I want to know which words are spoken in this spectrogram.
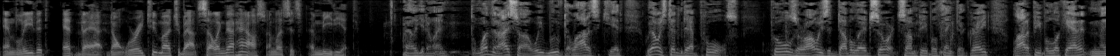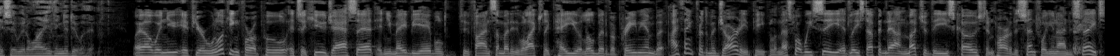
and leave it at that. Don't worry too much about selling that house unless it's immediate. Well, you know, and the one that I saw, we moved a lot as a kid. We always tended to have pools. Pools are always a double-edged sword. Some people think they're great. A lot of people look at it and they say we don't want anything to do with it. Well, when you, if you're looking for a pool, it's a huge asset and you may be able to find somebody that will actually pay you a little bit of a premium. But I think for the majority of people, and that's what we see at least up and down much of the East Coast and part of the central United States,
